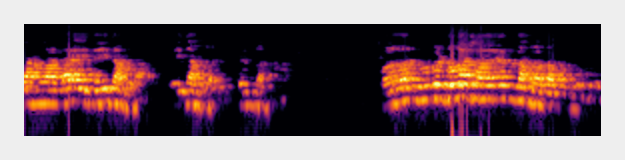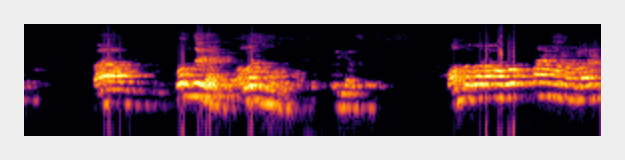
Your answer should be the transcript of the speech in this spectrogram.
জানলাটা এই জানলা এই জানলা সেম জানলা রুমে ঢোকার সাথে সাথে জানলাটা বন্ধ বা বন্ধই থাকে অলওয়েজ বন্ধ ঠিক আছে বন্ধ করা অবস্থায় মনে করেন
